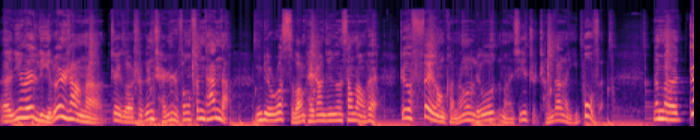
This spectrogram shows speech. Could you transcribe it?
呃，因为理论上呢，这个是跟陈世峰分摊的。你比如说死亡赔偿金跟丧葬费，这个费用可能刘暖曦只承担了一部分。那么第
